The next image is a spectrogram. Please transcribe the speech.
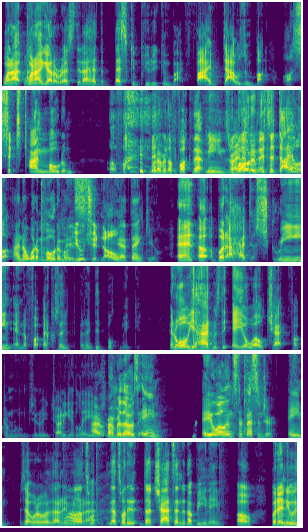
when I when I got arrested, I had the best computer you can buy, five thousand bucks, a six-time modem, of Whatever the fuck that means, a right? I modem. mean, it's a dial-up, I know what a modem Oh, is. you should know. Yeah, thank you. and uh, but I had the screen and the fuck because I and I did bookmaking, and all you had was the AOL chat fucking rooms. You know, you're trying to get laid. I remember those. AIM, AOL Instant Messenger. AIM. Is that what it was? I don't even Oh, know that's that. what that's what it, the chats ended up being. AIM. Oh, but anyway,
